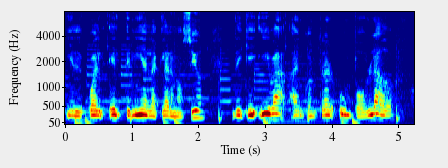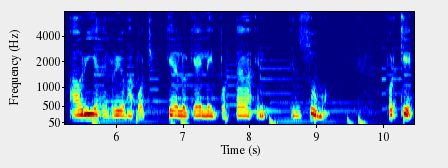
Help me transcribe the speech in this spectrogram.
y en el cual él tenía la clara noción de que iba a encontrar un poblado a orillas del río Mapocho, que era lo que a él le importaba en, en sumo. ¿Por qué?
